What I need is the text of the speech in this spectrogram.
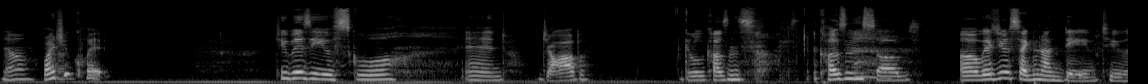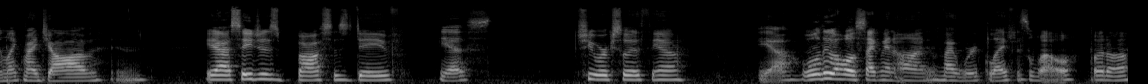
no. Why'd you quit? Too busy with school and job. Good old cousins. cousin subs. Uh, we have to do a segment on Dave too, and like my job, and Yeah, Sage's boss is Dave. yes, She works with yeah. yeah, we'll do a whole segment on my work life as well. But uh,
